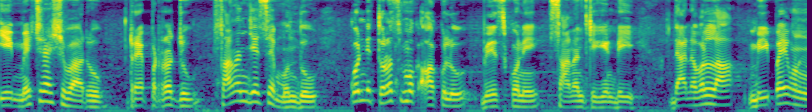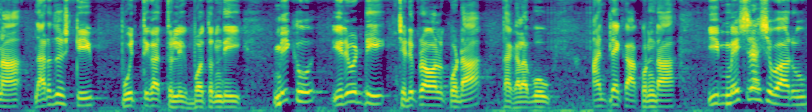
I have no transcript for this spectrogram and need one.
ఈ మేషరాశి వారు రేపటి రోజు స్నానం చేసే ముందు కొన్ని తులసిముఖ ఆకులు వేసుకొని స్నానం చేయండి. దానివల్ల మీపై ఉన్న నరదృష్టి పూర్తిగా తొలగిపోతుంది. మీకు ఎటువంటి చెడు ప్రభావాలు కూడా తగలవు. అంతేకాకుండా ఈ మేషరాశి వారు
